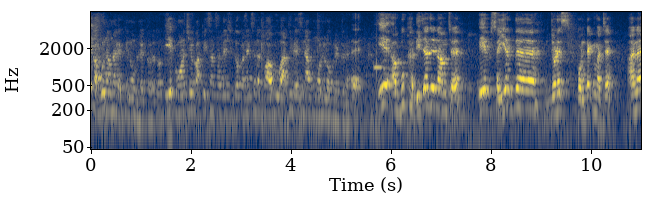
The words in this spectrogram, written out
એક અબુ નામના વ્યક્તિનો ઉલ્લેખ કર્યો તો એ કોણ છે? પાકિસ્તાન સાથે સીધો કનેક્શન અથવા અબુ વારથી બેસીને આખું મોડ્યુલ ઓપરેટ કરે એ અબુ ખદીજા જે નામ છે એ સૈયદ જોડે કોન્ટેક્ટમાં છે. અને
